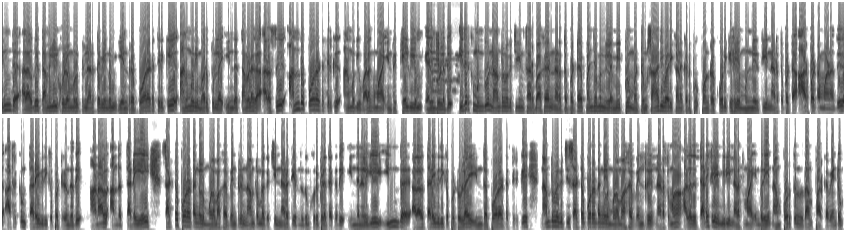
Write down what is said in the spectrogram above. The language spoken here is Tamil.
இந்த அதாவது தமிழில் குளமுறுக்கு நடத்த வேண்டும் என்ற போராட்டத்திற்கே அனுமதி மறுத்துள்ள இந்த தமிழக அரசு அந்த போராட்டத்திற்கு அனுமதி வழங்குமா என்ற கேள்வியும் எழுந்துள்ளது. இதற்கு முன்பு நாம் தமிழ் கட்சியின் சார்பாக நடத்தப்பட்ட பஞ்சமன் நில மீட்பு மற்றும் சாதிவாரி கணக்கெடுப்பு போன்ற கோரிக்கைகளை முன்னிறுத்தி நடத்தப்பட்ட ஆர்ப்பாட்டமானது அதற்கும் தடை விதிக்கப்பட்டிருந்தது. ஆனால் அந்த தடையை சட்ட போராட்டங்கள் மூலமாக வென்று நாம் தமிழர் கட்சி நடத்தியிருந்ததும் குறிப்பிடத்தக்கது. இந்த நிலையில் இந்த அதாவது தடை விதிக்கப்பட்டுள்ள இந்த போராட்டத்திற்கு நாம் தமிழர் கட்சி சட்ட போராட்டங்கள் மூலமாக வென்று நடத்துமா அல்லது தடைகளை மீறி நடத்துமா என்பதை நாம் பொறுத்திருந்துதான் பார்க்க வேண்டும்.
